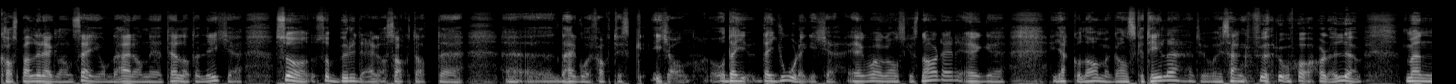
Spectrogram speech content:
hva, spillereglene sier, om det her er tillatt eller ikke, så, så, burde jeg ha sagt at uh, det her går faktisk ikke an. Og det, det, gjorde jeg ikke. Jeg var ganske snar der. Jeg uh, gikk og la meg ganske tidlig. Jeg tror jeg var i seng før hun var halv elleve. Men,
